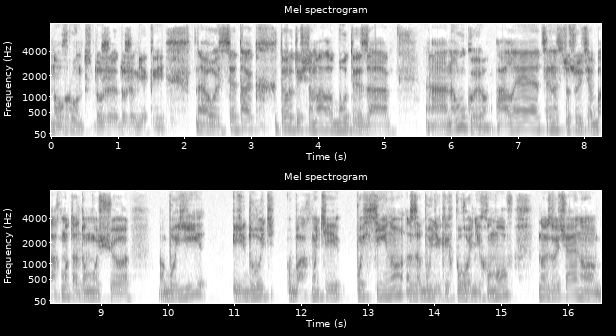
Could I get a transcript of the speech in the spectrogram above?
ну ґрунт дуже дуже м'який. Е, Ось це так теоретично мало бути за е, наукою, але це не стосується Бахмута, тому що бої йдуть у Бахмуті постійно за будь-яких погодних умов. Ну і звичайно,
